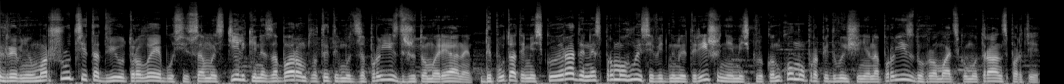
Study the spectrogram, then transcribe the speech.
гривні в маршрутці та дві у тролейбусі. Саме стільки незабаром платитимуть за проїзд житомиряни. Депутати міської ради не спромоглися відмінити рішення міськвиконкому про підвищення на проїзд у громадському транспорті.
